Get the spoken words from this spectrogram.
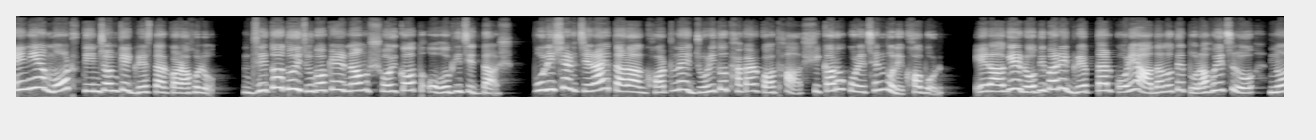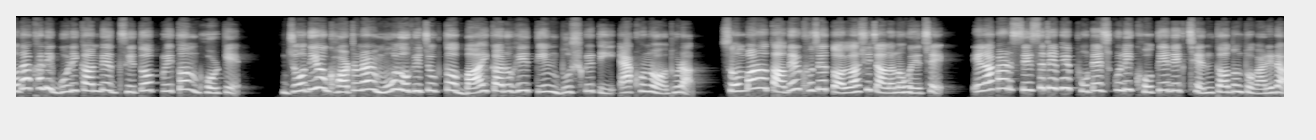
এই নিয়ে মোট তিনজনকে গ্রেফতার করা হলো। ধৃত দুই যুবকের নাম সৈকত ও অভিজিৎ দাস। পুলিশের জেরায় তারা ঘটনায় জড়িত থাকার কথা স্বীকারও করেছেন বলে খবর। এর আগে রবিবারে গ্রেপ্তার করে আদালতে তোলা হয়েছিল নোদাখালী গুলিকাণ্ডে ধৃত প্রীতম ভোরকে যদিও ঘটনার মূল অভিযুক্ত বাইক আরোহী তিন দুষ্কৃতী এখনও অধরা। সোমবারও তাদের খোঁজে তল্লাশি চালানো হয়েছে। এলাকার সিসিটিভি ফুটেজগুলি খতিয়ে দেখছেন তদন্তকারীরা।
